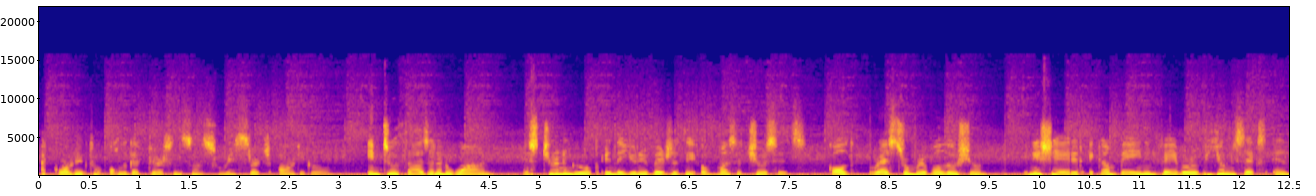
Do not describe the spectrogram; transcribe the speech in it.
According to Olga Gershenson's research article, in 2001, a student group in the University of Massachusetts called Restroom Revolution initiated a campaign in favor of unisex and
